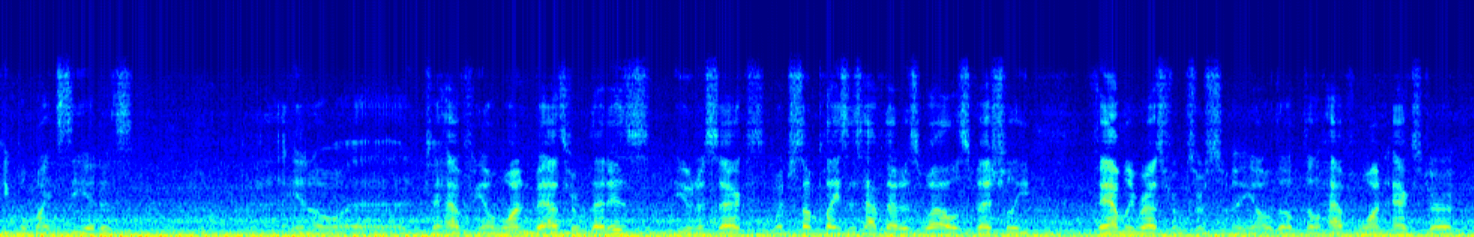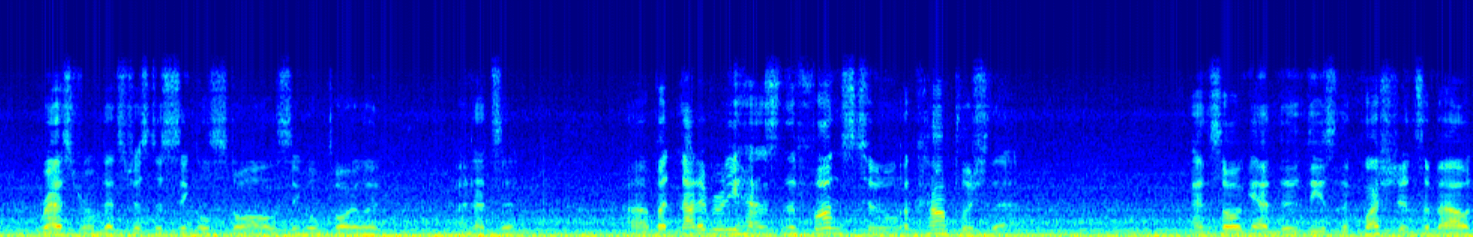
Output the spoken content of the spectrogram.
people might see it as uh, you know uh, to have you know one bathroom that is unisex which some places have that as well especially family restrooms or you know they'll, they'll have one extra restroom that's just a single stall a single toilet and that's it uh, but not everybody has the funds to accomplish that. And so, again, th- these are the questions about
